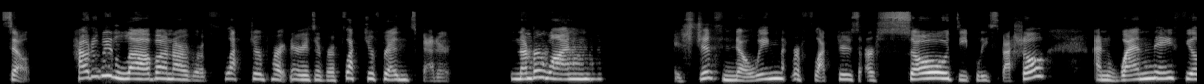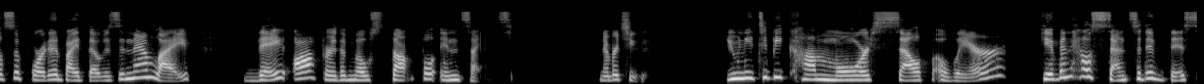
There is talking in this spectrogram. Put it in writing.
So, how do we love on our reflector partners or reflector friends better? Number one, it's just knowing that reflectors are so deeply special And when they feel supported by those in their life, they offer the most thoughtful insights. Number two, you need to become more self aware. Given how sensitive this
